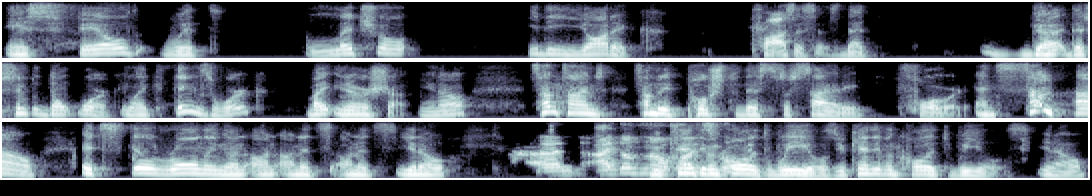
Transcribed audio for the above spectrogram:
is filled with literal idiotic processes that that, that simply don't work. Like things work by inertia, you know? Sometimes somebody pushed this society forward and somehow it's still rolling on on, on its on its, you know, and I don't know. You can't even call it wheels. You can't even call it wheels, you know.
